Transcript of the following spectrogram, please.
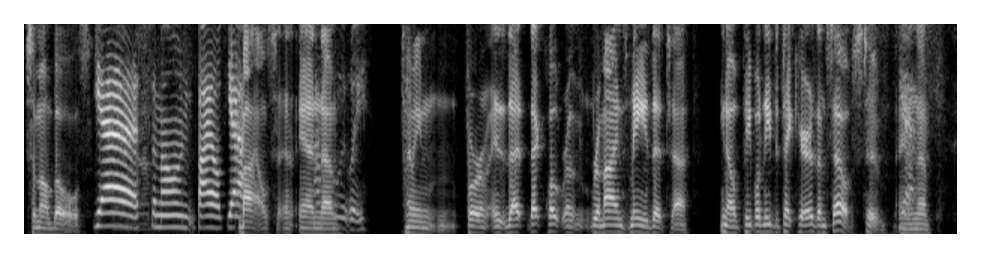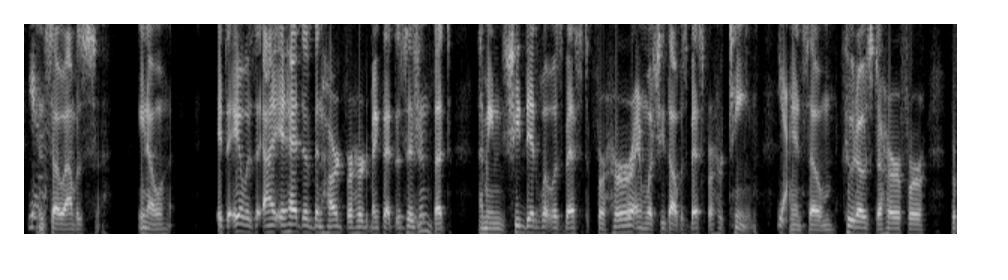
Simone Bowles. Yes, Simone Biles. Yeah, Biles, and, um, absolutely. Um, I mean, for uh, that that quote re- reminds me that uh, you know people need to take care of themselves too, and yes. yes. and so I was, you know, it it was I, it had to have been hard for her to make that decision, but I mean, she did what was best for her and what she thought was best for her team. Yes. And so kudos to her for, for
